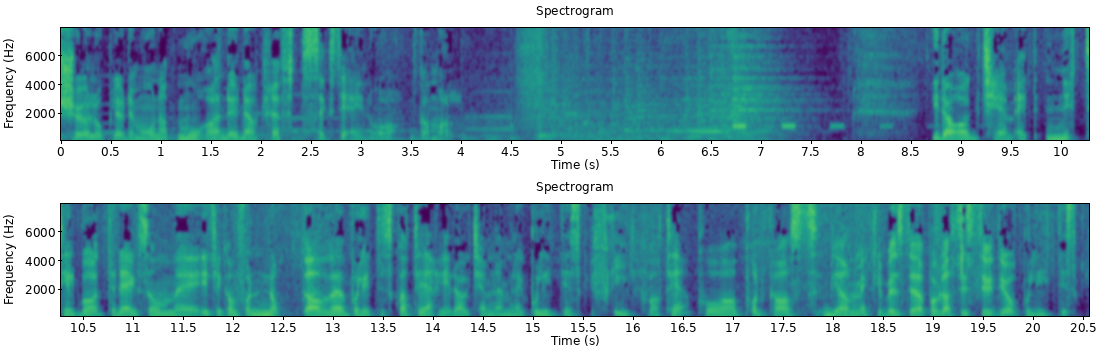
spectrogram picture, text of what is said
Sjøl opplevde Moen at mora døde av kreft, 61 år gammel. I dag kommer et nytt tilbud til deg som eh, ikke kan få nok av eh, Politisk kvarter. I dag kommer nemlig Politisk frikvarter på podkast. Bjørn Myklebust er på plass i studio. Politisk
